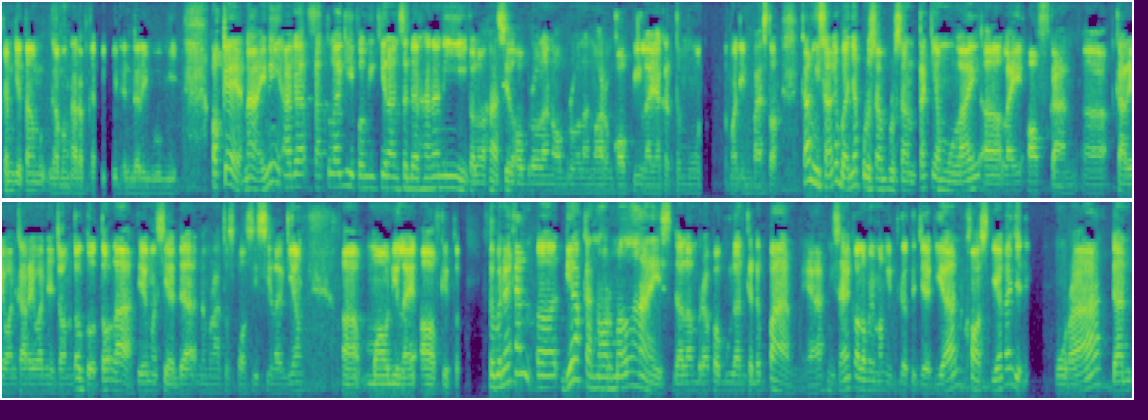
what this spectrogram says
kan kita nggak mengharapkan dividen dari bumi. Oke, nah ini ada satu lagi pemikiran sederhana nih kalau hasil obrolan-obrolan warung kopi lah ya ketemu teman investor. Kan misalnya banyak perusahaan-perusahaan tech yang mulai uh, lay off kan uh, karyawan-karyawannya. Contoh Goto lah, dia masih ada 600 posisi lagi yang uh, mau di lay off gitu. Sebenarnya kan uh, dia akan normalize dalam berapa bulan ke depan ya. Misalnya kalau memang itu kejadian, cost dia kan jadi murah dan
